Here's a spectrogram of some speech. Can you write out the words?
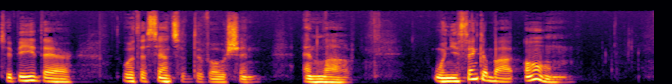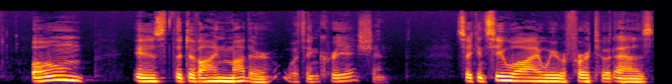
to be there with a sense of devotion and love. When you think about Om, Om is the Divine Mother within creation. So you can see why we refer to it as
